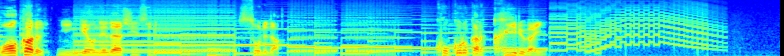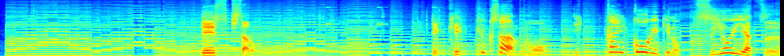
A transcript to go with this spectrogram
わかる人間を根絶やしにするそれだ心からクイルがいいデスピサロで結局さもう1回攻撃の強いやつ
